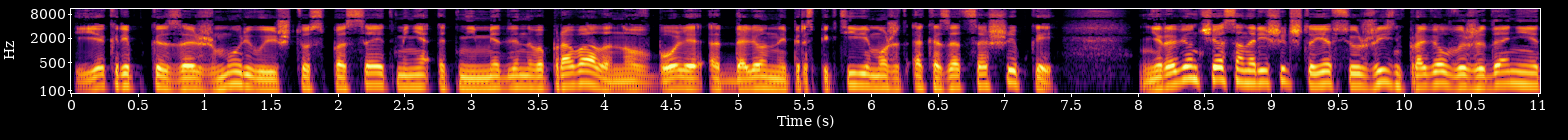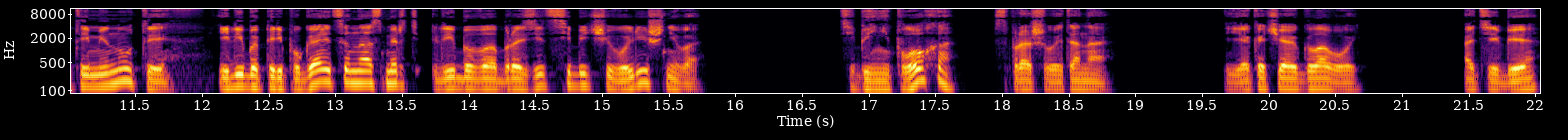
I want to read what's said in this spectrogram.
Я крепко зажмуриваюсь, что спасает меня от немедленного провала, но в более отдаленной перспективе может оказаться ошибкой — не равен час она решит, что я всю жизнь провел в ожидании этой минуты и либо перепугается насмерть, либо вообразит себе чего лишнего. «Тебе неплохо?» — спрашивает она. Я качаю головой. «А тебе?»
